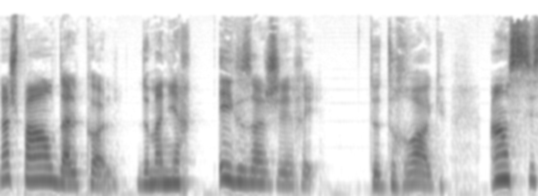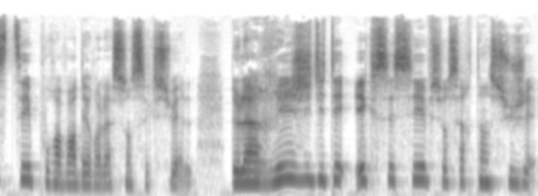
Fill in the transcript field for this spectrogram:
Là, je parle d'alcool, de manière exagérée, de drogue, insister pour avoir des relations sexuelles, de la rigidité excessive sur certains sujets.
